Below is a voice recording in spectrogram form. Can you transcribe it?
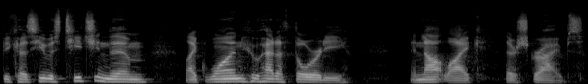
because he was teaching them like one who had authority and not like their scribes.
